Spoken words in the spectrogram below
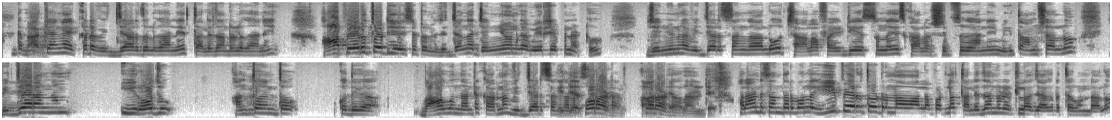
అంటే ముఖ్యంగా ఇక్కడ విద్యార్థులు కానీ తల్లిదండ్రులు కానీ ఆ పేరుతోటి చేసేటోళ్ళు నిజంగా జెన్యున్గా మీరు చెప్పినట్టు జెన్యున్గా విద్యార్థి సంఘాలు చాలా ఫైట్ చేస్తున్నాయి స్కాలర్షిప్స్ కానీ మిగతా అంశాల్లో విద్యారంగం ఈ రోజు అంతో ఎంతో కొద్దిగా బాగుందంటే కారణం విద్యార్థి సంఘాల పోరాటాలు. పోరాటాలు అంతే. అలాంటి సందర్భాల్లో ఈ పేరుతో ఉన్న వాళ్ళ పట్ల తల్లిదండ్రులు ఎట్లా జాగ్రత్తగా ఉండాలో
